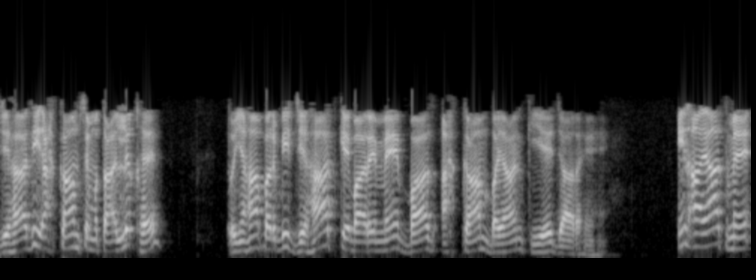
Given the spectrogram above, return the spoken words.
جہادی احکام سے متعلق ہے، تو یہاں پر بھی جہاد کے بارے میں بعض احکام بیان کیے جا رہے ہیں۔ ان آیات میں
